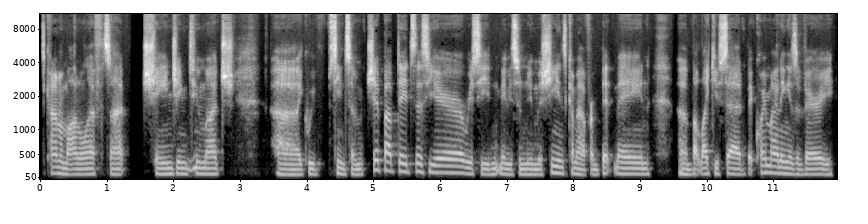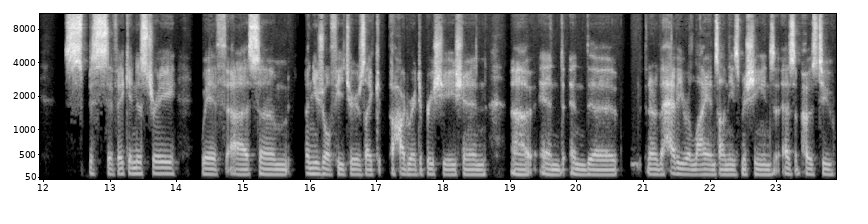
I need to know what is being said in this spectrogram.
it's kind of a monolith. It's not changing too mm-hmm. much. Uh, like we've seen some chip updates this year. We see maybe some new machines come out from Bitmain. Uh, but like you said, Bitcoin mining is a very specific industry with uh, some unusual features like the hardware depreciation uh, and and the you know the heavy reliance on these machines as opposed to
